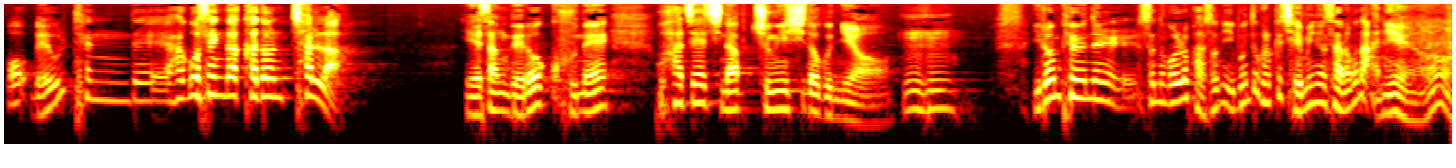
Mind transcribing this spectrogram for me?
어, 매울 텐데 하고 생각하던 찰나 예상대로 군의 화재 진압 중이시더군요. 이런 표현을 쓰는 걸로 봐서는 이분도 그렇게 재미있는 사람은 아니에요.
